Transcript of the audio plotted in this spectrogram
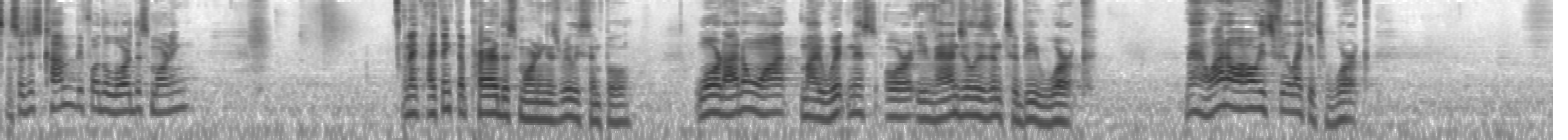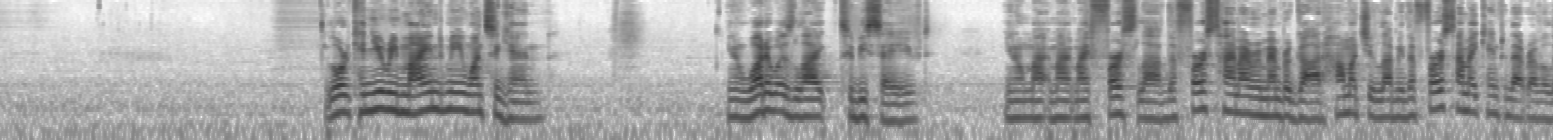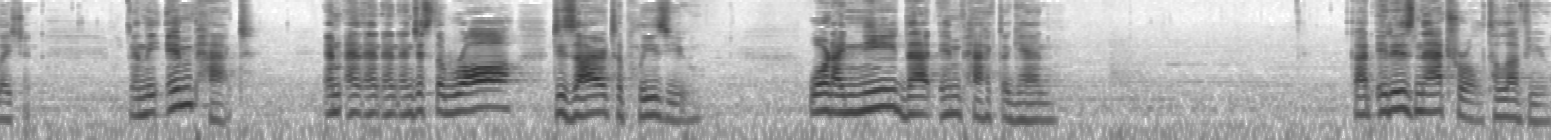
And so just come before the Lord this morning. And I, I, think the prayer this morning is really simple Lord, I don't want my witness or evangelism to be work. Man, why do I always feel like it's work? Lord, can you remind me once again, you know, what it was like to be saved? You know, my, my, my first love, the first time I remember God, how much you love me, the first time I came to that revelation, and the impact and, and, and, and just the raw desire to please you. Lord, I need that impact again. God, it is natural to love you.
